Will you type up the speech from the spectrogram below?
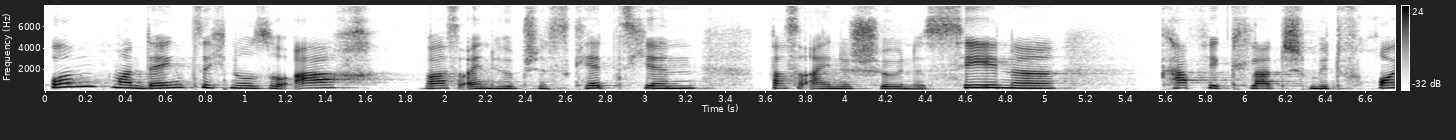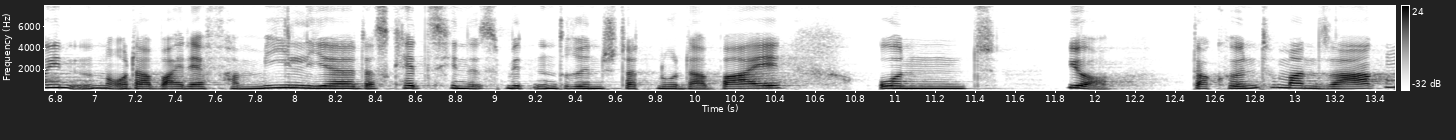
Und man denkt sich nur so, ach, was ein hübsches Kätzchen, was eine schöne Szene. Kaffeeklatsch mit Freunden oder bei der Familie. Das Kätzchen ist mittendrin statt nur dabei. Und ja, da könnte man sagen,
